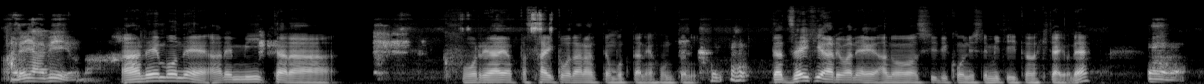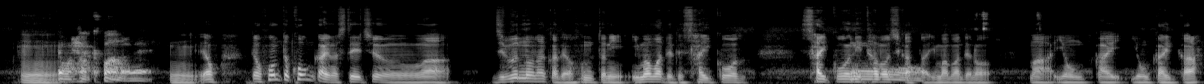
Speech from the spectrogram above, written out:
あれやべえよな。あれもね、あれ見たら、これはやっぱ最高だなって思ったね、本当に。だぜひあれはね、あの、CD 購入して見ていただきたいよね。うん。うんで。も100%だね。うん。いや、でも本当今回のステイチューンは、自分の中では本当に今までで最高、最高に楽しかった、今までの、まあ、4回、4回か？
